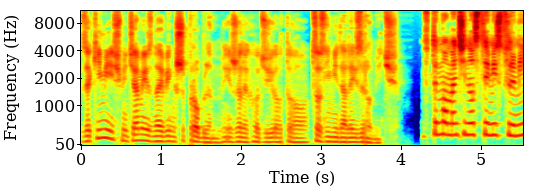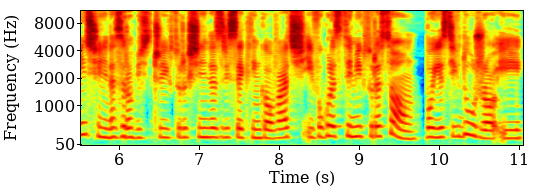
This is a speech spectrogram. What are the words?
Z jakimi śmieciami jest największy problem, jeżeli chodzi o to, co z nimi dalej zrobić? W tym momencie no z tymi, z którymi nic się nie da zrobić, czyli których się nie da zrecyklingować i w ogóle z tymi, które są, bo jest ich dużo i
